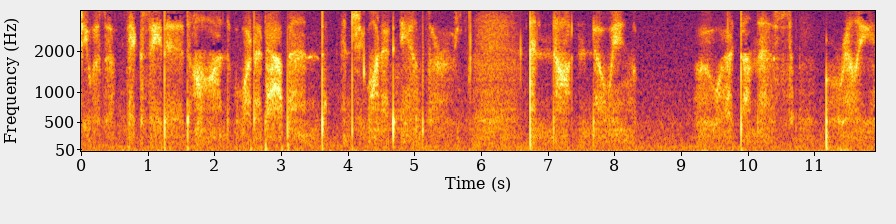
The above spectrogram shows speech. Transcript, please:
She was fixated on what had happened and she wanted answers. And not knowing who had done this really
